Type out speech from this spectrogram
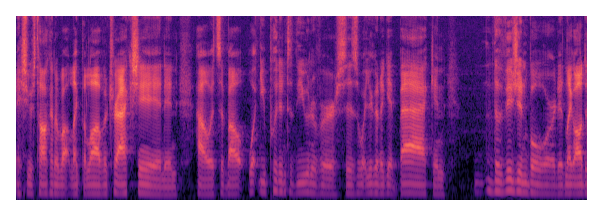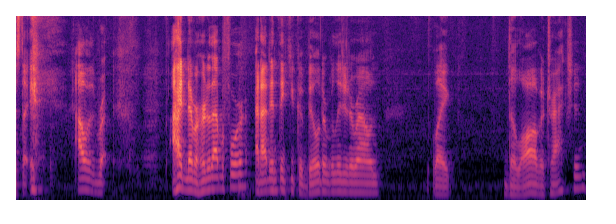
and she was talking about like the law of attraction and how it's about what you put into the universe is what you're gonna get back, and the vision board and like all this stuff. I was, I had never heard of that before, and I didn't think you could build a religion around like the law of attraction.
